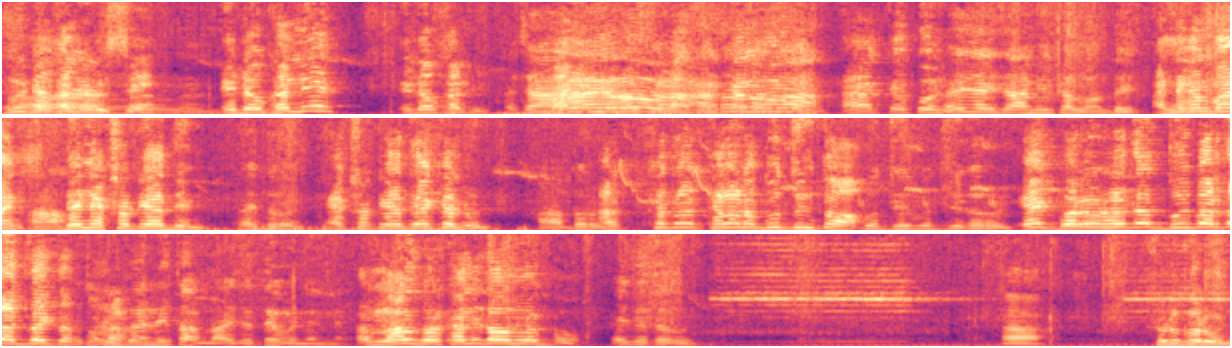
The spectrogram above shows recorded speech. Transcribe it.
দুইটা খালি রয়েছে। এটাও খালি এটাও খালি। ভাই, আন্নের রয়েছে না। হ্যাঁ কে কোন? আমি খেললাম দেখ। আন্নে খেল ভাই দেন একশো টাকা দিন। এই ধরুন। একশো টাকা দিয়ে খেলুন। হ্যাঁ ধরুন। আর খেলা- খেলাটা বুঝুন তো। বুদ্ধি বুদ্ধি ধরুন। এক ঘরের হয়ে দুইবার দাগ যাইতো না দুইবার নিতাম না এই যে দেউন না আর লাল ঘর খালি দাম লাগবো। এই যে দেউন হ্যাঁ। শুরু করুন।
